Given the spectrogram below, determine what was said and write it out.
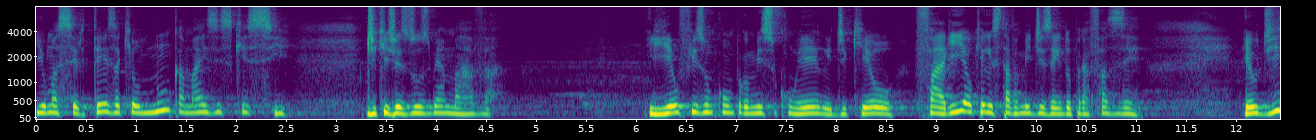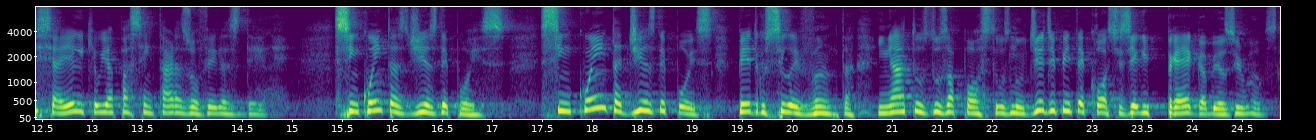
e uma certeza que eu nunca mais esqueci de que Jesus me amava. E eu fiz um compromisso com Ele de que eu faria o que Ele estava me dizendo para fazer. Eu disse a Ele que eu ia apacentar as ovelhas dele. 50 dias depois, 50 dias depois, Pedro se levanta em Atos dos Apóstolos, no dia de Pentecostes, e ele prega, meus irmãos.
